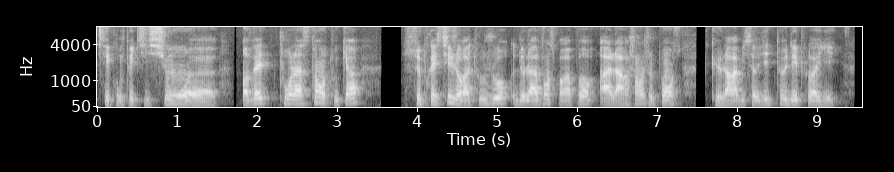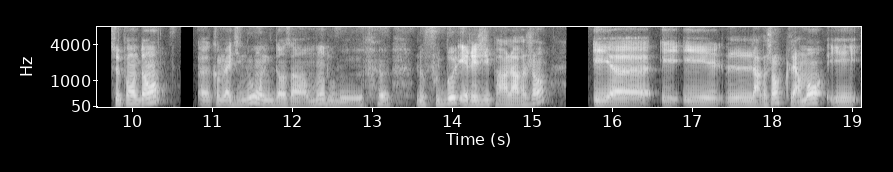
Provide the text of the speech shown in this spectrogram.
ces compétitions, en fait, pour l'instant en tout cas, ce prestige aura toujours de l'avance par rapport à l'argent, je pense, que l'Arabie Saoudite peut déployer. Cependant, euh, comme l'a dit nous, on est dans un monde où le, football est régi par l'argent. Et, euh, l'argent, clairement, est,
